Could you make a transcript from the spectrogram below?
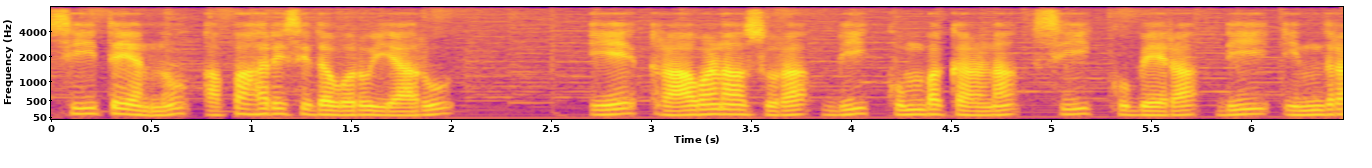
ಸೀತೆಯನ್ನು ಅಪಹರಿಸಿದವರು ಯಾರು? A, Ravanasura, B, Kumbhakarna, C, Kubera, D, Indra.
